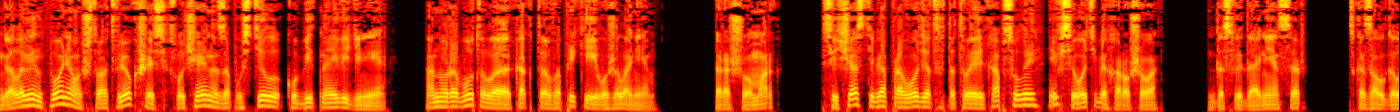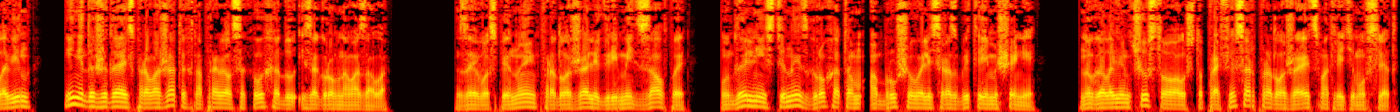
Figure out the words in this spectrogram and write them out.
Головин понял, что, отвлекшись, случайно запустил кубитное видение. Оно работало как-то вопреки его желаниям. «Хорошо, Марк. Сейчас тебя проводят до твоей капсулы, и всего тебе хорошего». «До свидания, сэр», — сказал Головин, и, не дожидаясь провожатых, направился к выходу из огромного зала. За его спиной продолжали греметь залпы, у дальней стены с грохотом обрушивались разбитые мишени, но Головин чувствовал, что профессор продолжает смотреть ему вслед.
